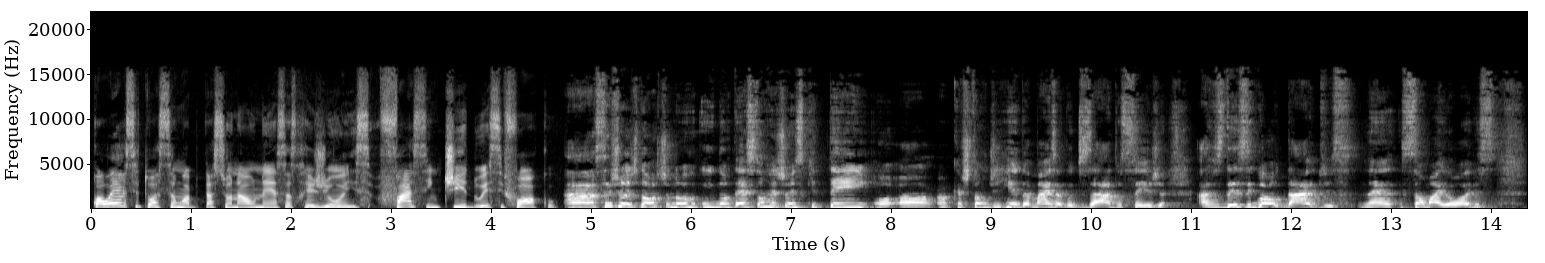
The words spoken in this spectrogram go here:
Qual é a situação habitacional nessas regiões? Faz sentido esse foco? As regiões Norte e Nordeste são regiões que têm a questão de renda mais agudizada, ou seja, as desigualdades né, são maiores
